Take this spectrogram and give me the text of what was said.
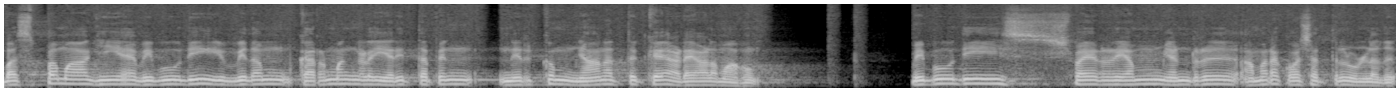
பஸ்பமாகிய விபூதி இவ்விதம் கர்மங்களை எரித்த பின் நிற்கும் ஞானத்துக்கே அடையாளமாகும். விபூதி ஸ்வர்யம் என்று அமர கோஷத்தில் உள்ளது.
